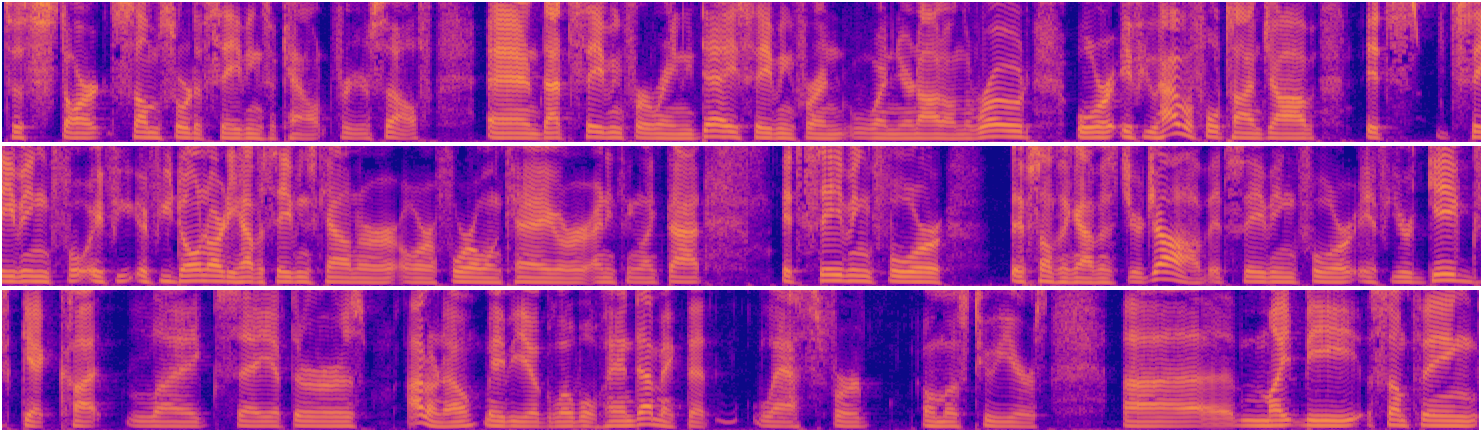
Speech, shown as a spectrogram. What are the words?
to start some sort of savings account for yourself. And that's saving for a rainy day, saving for when you're not on the road, or if you have a full-time job, it's saving for if you if you don't already have a savings account or, or a 401k or anything like that, it's saving for if something happens to your job. It's saving for if your gigs get cut, like say if there's I don't know, maybe a global pandemic that lasts for almost two years uh, might be something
